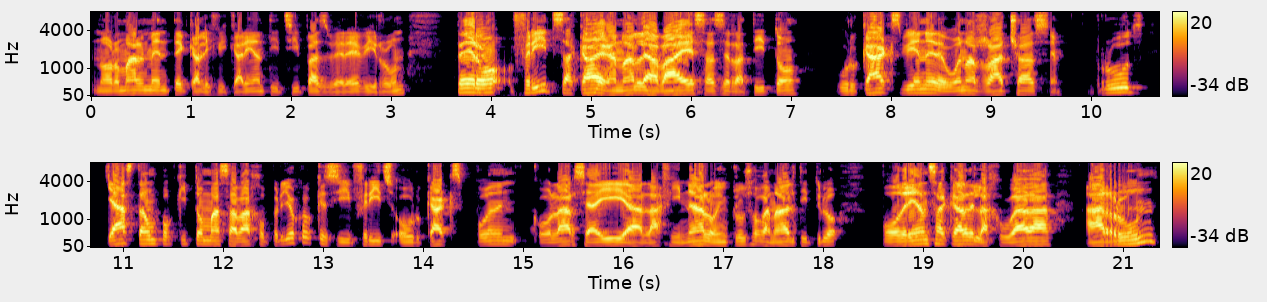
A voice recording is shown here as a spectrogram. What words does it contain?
Normalmente calificarían Tizipas, Berev y Run, pero Fritz acaba de ganarle a Baez hace ratito. Urcax viene de buenas rachas. Ruth ya está un poquito más abajo, pero yo creo que si Fritz o Urcax pueden colarse ahí a la final o incluso ganar el título, podrían sacar de la jugada a Run,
